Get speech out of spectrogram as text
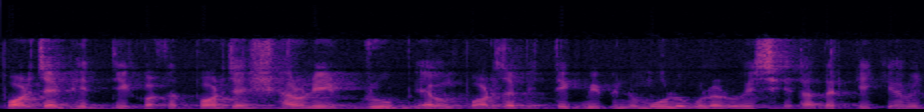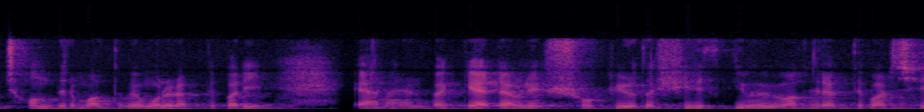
পর্যায়ভিত্তিক, অর্থাৎ পর্যায় সারণীর গ্রুপ এবং পর্যায়ভিত্তিক বিভিন্ন মৌলগুলো রয়েছে, তাদেরকে কীভাবে ছন্দের মাধ্যমে মনে রাখতে পারি? অ্যানায়ন বা ক্যাটায়নের সক্রিয়তা সিরিজ কীভাবে মাথায় রাখতে পারছি?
